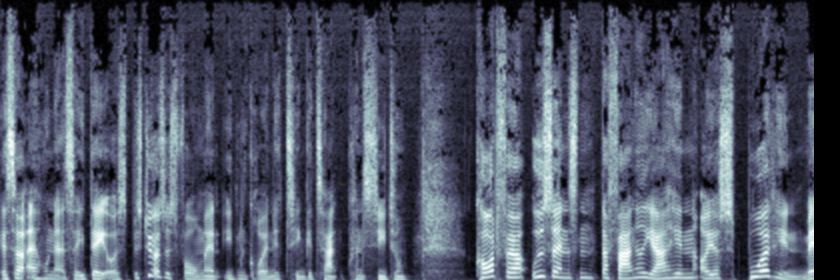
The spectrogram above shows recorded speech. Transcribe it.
ja, så er hun altså i dag også bestyrelsesformand i den grønne tænketank Concito. Kort før udsendelsen, der fangede jeg hende, og jeg spurgte hende med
